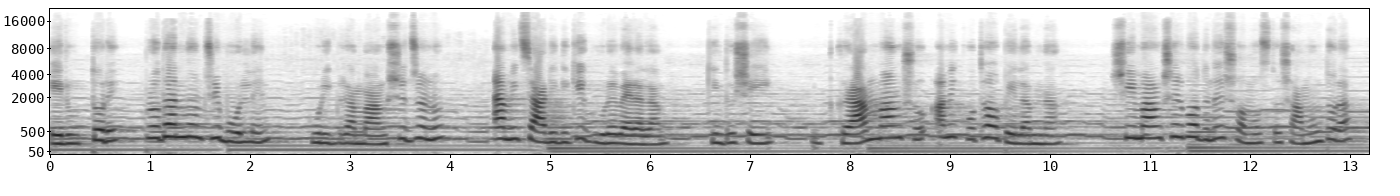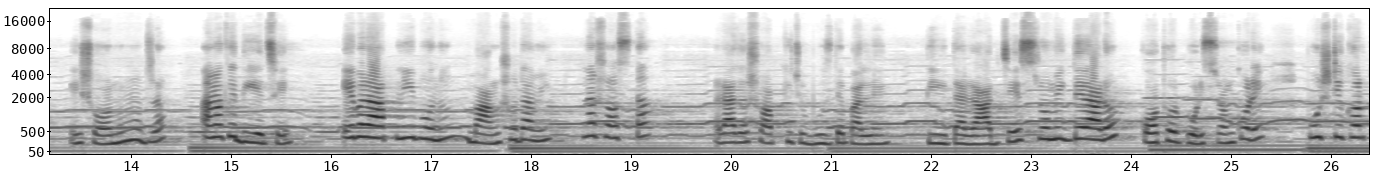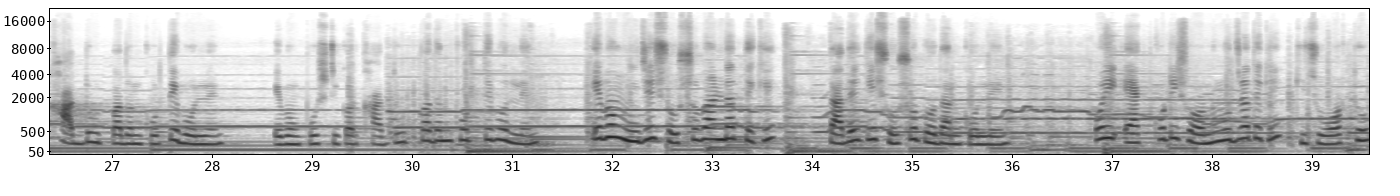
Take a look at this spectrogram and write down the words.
এর উত্তরে প্রধানমন্ত্রী বললেন কুড়ি গ্রাম মাংসের জন্য আমি চারিদিকে ঘুরে বেড়ালাম। কিন্তু সেই গ্রাম মাংস আমি কোথাও পেলাম না। সেই মাংসের বদলে সমস্ত সামন্তরা এই স্বর্ণমুদ্রা আমাকে দিয়েছে। এবার আপনি বলুন, মাংস দামি না সস্তা? রাজা সব কিছু বুঝতে পারলেন। তিনি তার রাজ্যের শ্রমিকদের আরও কঠোর পরিশ্রম করে পুষ্টিকর খাদ্য উৎপাদন করতে বললেন এবং পুষ্টিকর খাদ্য উৎপাদন করতে বললেন এবং নিজের শস্য ভাণ্ডার থেকে তাদেরকে শস্য প্রদান করলেন। ওই এক কোটি স্বর্ণমুদ্রা থেকে কিছু অর্থ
